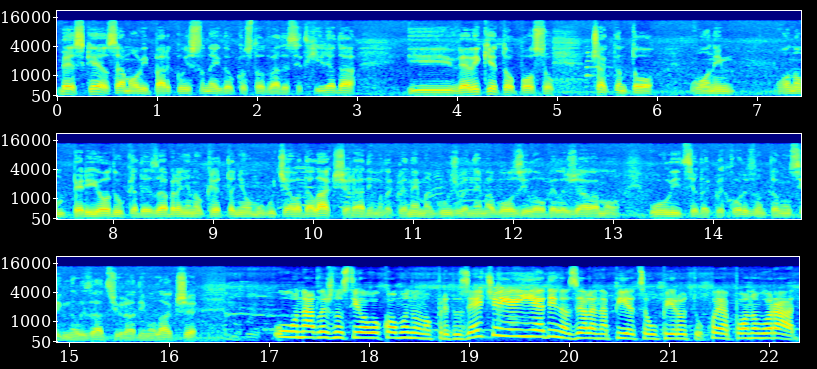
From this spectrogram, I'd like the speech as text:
Bez keja samo ovi parkovi su negde oko 120.000 i veliki je to posao. Čak nam to u onim u onom periodu kada je zabranjeno kretanje omogućava da lakše radimo, dakle nema gužve, nema vozila, obeležavamo ulice, dakle horizontalnu signalizaciju radimo lakše. U nadležnosti ovog komunalnog preduzeća je i jedina zelena pijaca u Pirotu koja ponovo radi,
